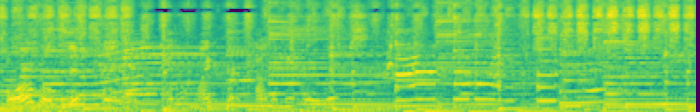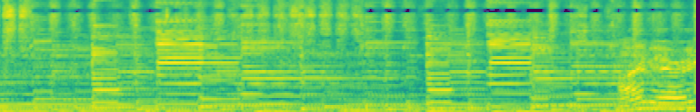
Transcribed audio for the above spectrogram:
horrible lip filler? I don't like her, how they made her lips. Hi, Mary.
